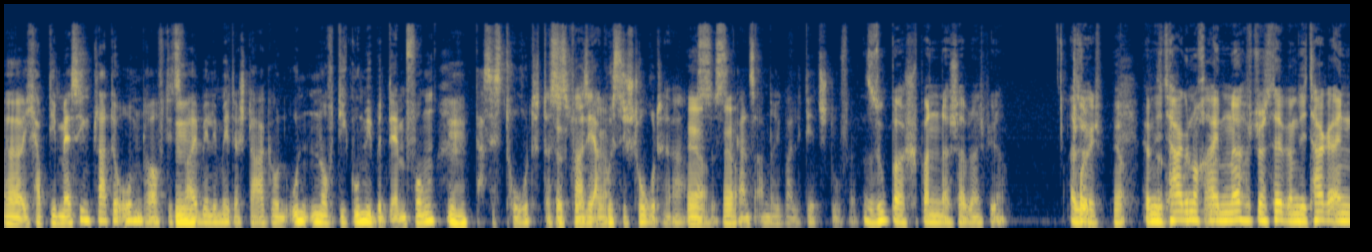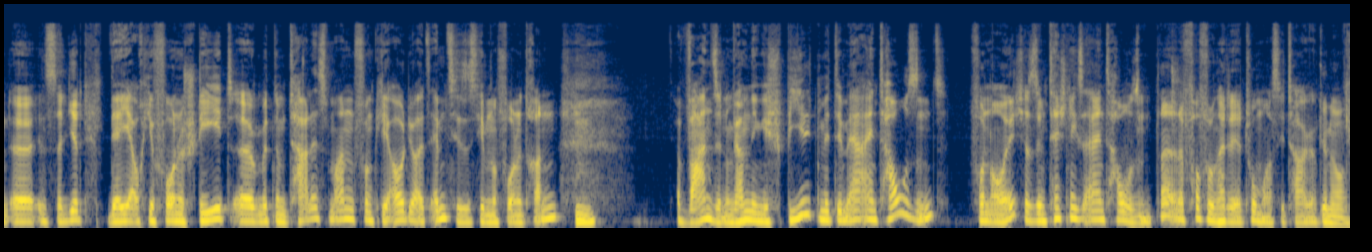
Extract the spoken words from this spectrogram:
äh, ich habe die Messingplatte oben drauf, die zwei Millimeter starke und unten noch die Gummibedämpfung. Das ist tot. Das, ist ist quasi tot, ja. akustisch tot. Ja. Das ist eine ganz andere Qualitätsstufe. Super spannender Schablanspieler. Also Toll, wirklich. ja. Wir haben die Tage noch einen, ne, ich wir haben die Tage einen äh, installiert, der ja auch hier vorne steht, äh, mit einem Talisman von Clear Audio als MC-System noch vorne dran. Mhm. Wahnsinn. Und wir haben den gespielt mit dem R1000 von euch, also dem Technics R1000. Ne? In der Vorführung hatte der Thomas die Tage. Genau. Und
